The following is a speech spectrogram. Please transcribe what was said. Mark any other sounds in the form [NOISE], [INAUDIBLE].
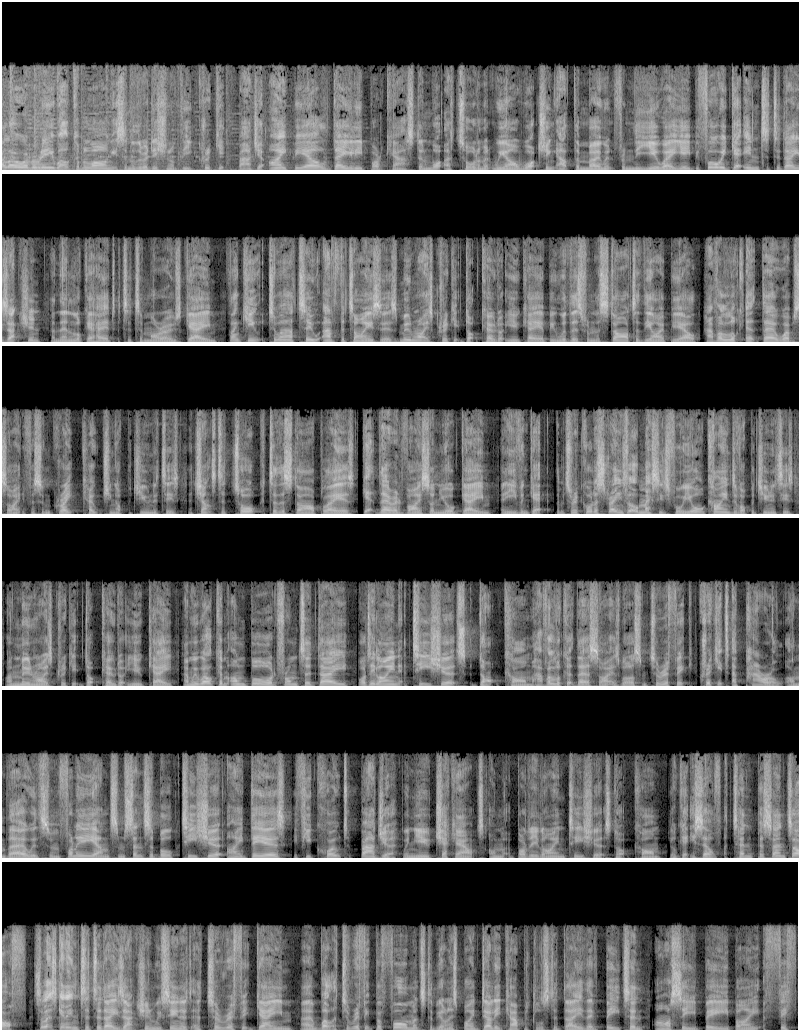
Hello, everybody. Welcome along. It's another edition of the Cricket Badger IPL Daily Podcast. And what a tournament we are watching at the moment from the UAE. Before we get into today's action and then look ahead to tomorrow's game, thank you to our two advertisers. MoonriseCricket.co.uk have been with us from the start of the IPL. Have a look at their website for some great coaching opportunities, a chance to talk to the star players, get their advice on your game, and even get them to record a strange little message for you. All kinds of opportunities on moonrisecricket.co.uk. And we welcome on board from today bodylinett-shirts.com. Have a look at their site as well. Some terrific cricket apparel on there with some funny and some sensible t-shirt ideas. If you quote Badger when you check out on bodylinett-shirts.com, you'll get yourself a 10% off. So let's get into today's action. We've seen a, a terrific game, um, well, a terrific performance, to be honest, by Delhi Capitals today. They've beaten RCB by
